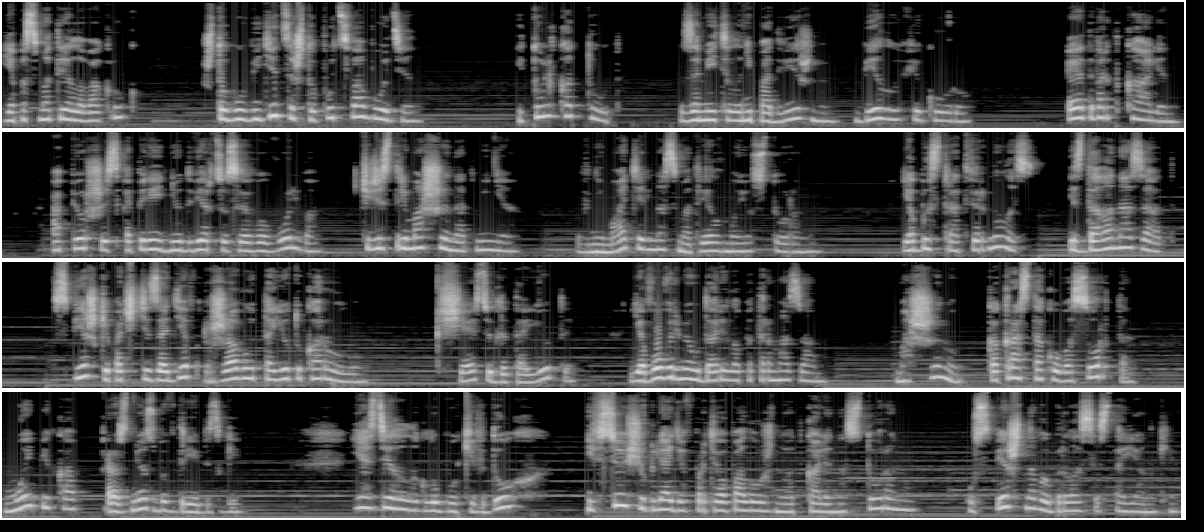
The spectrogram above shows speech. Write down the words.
Я посмотрела вокруг, чтобы убедиться, что путь свободен, и только тут заметила неподвижную белую фигуру. Эдвард Каллен, опершись о переднюю дверцу своего Вольва через три машины от меня, внимательно смотрел в мою сторону. Я быстро отвернулась и сдала назад, в спешке почти задев ржавую Тойоту Короллу. К счастью для Тойоты, я вовремя ударила по тормозам. Машину, как раз такого сорта, мой пикап разнес бы в дребезги. Я сделала глубокий вдох и все еще, глядя в противоположную от Калина сторону, успешно выбралась со стоянки.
